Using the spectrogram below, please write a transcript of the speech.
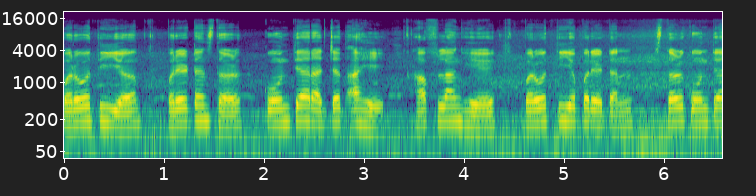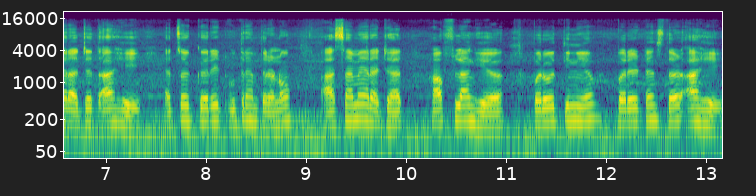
पर्वतीय पर्यटन स्थळ कोणत्या राज्यात आहे? हाफलांग हे पर्वतीय पर्यटन स्थळ कोणत्या राज्यात आहे? याचं करेक्ट उत्तर आहे मित्रांनो आसाम या राज्यात हाफलांग हे पर्वतीय पर्यटन स्थळ आहे.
